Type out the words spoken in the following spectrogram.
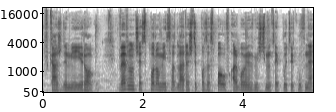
w każdym jej rogu. Wewnątrz jest sporo miejsca dla reszty pozespołów, albowiem zmieścimy tutaj płyty główne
